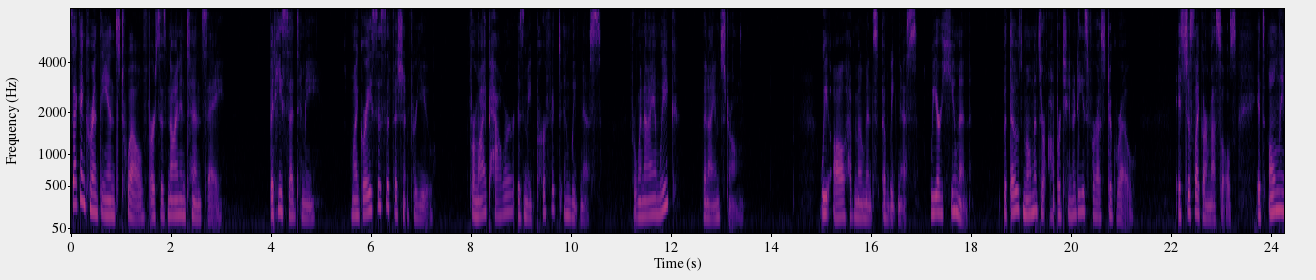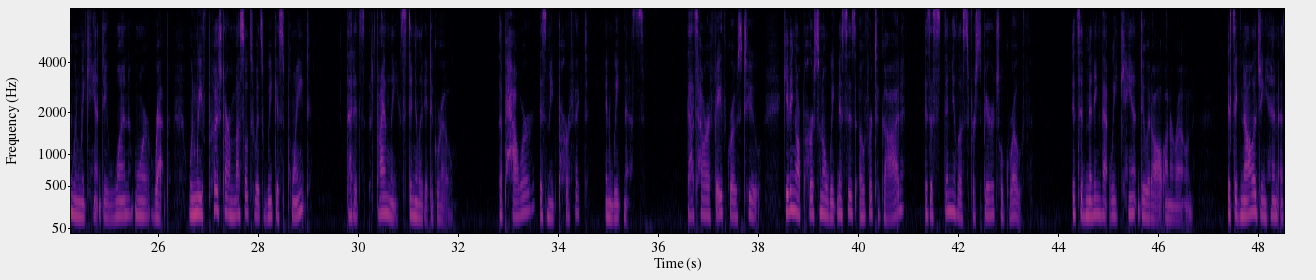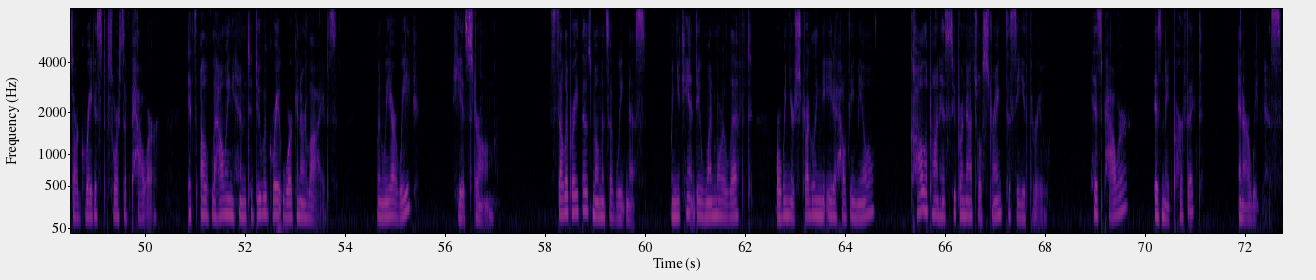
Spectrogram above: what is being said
2 Corinthians 12, verses 9 and 10 say, But he said to me, My grace is sufficient for you, for my power is made perfect in weakness. For when I am weak, then I am strong. We all have moments of weakness. We are human, but those moments are opportunities for us to grow. It's just like our muscles. It's only when we can't do one more rep, when we've pushed our muscle to its weakest point, that it's finally stimulated to grow. The power is made perfect in weakness. That's how our faith grows too. Giving our personal weaknesses over to God is a stimulus for spiritual growth. It's admitting that we can't do it all on our own. It's acknowledging Him as our greatest source of power. It's allowing Him to do a great work in our lives. When we are weak, He is strong. Celebrate those moments of weakness. When you can't do one more lift, or when you're struggling to eat a healthy meal, call upon His supernatural strength to see you through. His power is made perfect in our weakness.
